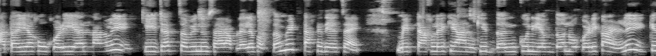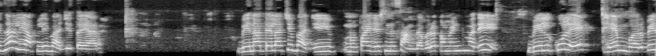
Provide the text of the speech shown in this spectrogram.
आता एक उकळी यायला लागली की हिच्यात चवीनुसार आपल्याला फक्त मीठ टाक द्यायचं आहे. मीठ टाकले की आणखी दणकून एक दोन उकळी काढली की झाली आपली भाजी तयार. बिना तेलाची भाजी पाहिजे असेल सांगा बरं कमेंटमध्ये बिलकुल एक थेंब भर बी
